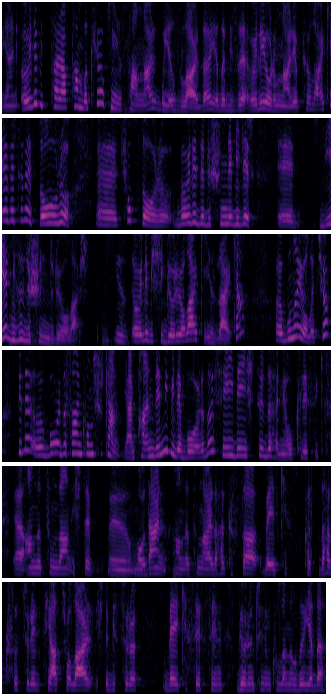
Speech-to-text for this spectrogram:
yani öyle bir taraftan bakıyor ki insanlar bu yazılarda ya da bize öyle yorumlar yapıyorlar ki evet evet doğru e, çok doğru böyle de düşünülebilir e, diye bizi düşündürüyorlar. Öyle bir şey görüyorlar ki izlerken buna yol açıyor. Bir de e, bu arada sen konuşurken yani pandemi bile bu arada şeyi değiştirdi. Hani o klasik e, anlatımdan işte modern anlatımlar daha kısa belki daha kısa süreli tiyatrolar işte bir sürü belki sesin, görüntünün kullanıldığı ya da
